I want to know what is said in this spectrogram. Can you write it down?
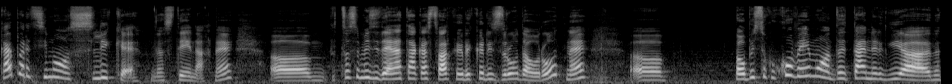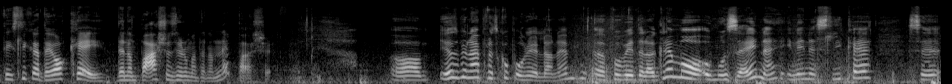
Kaj pa recimo slike na stenah? Um, to se mi zdi, da je ena taka stvar, ki gre kar iz roda v rod. Uh, pa v bistvu, kako vemo, da je ta energija na teh slikah, da je ok, da nam paše, oziroma da nam ne paše? Uh, jaz bi najprej tako pogledala, ne? Uh, povedala, gremo v muzej ne? in ene slike se,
